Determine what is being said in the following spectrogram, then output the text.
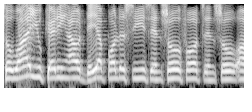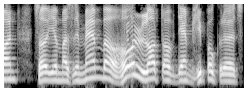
So why are you carrying out their policies and so forth and so on? So you must remember a whole lot of them hypocrites,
